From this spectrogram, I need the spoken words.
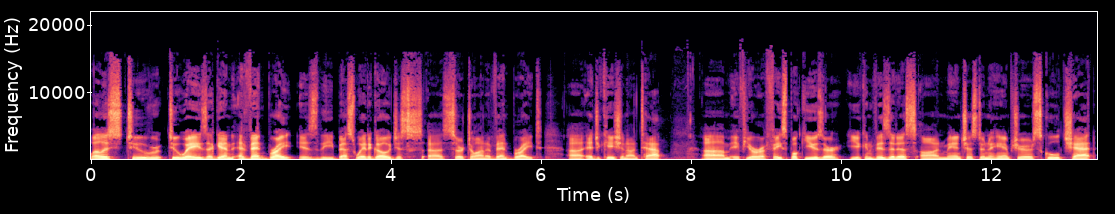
Well, there's two two ways. Again, Eventbrite is the best way to go. Just uh, search on Eventbrite uh, Education on Tap. Um, if you're a Facebook user, you can visit us on Manchester, New Hampshire School Chat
